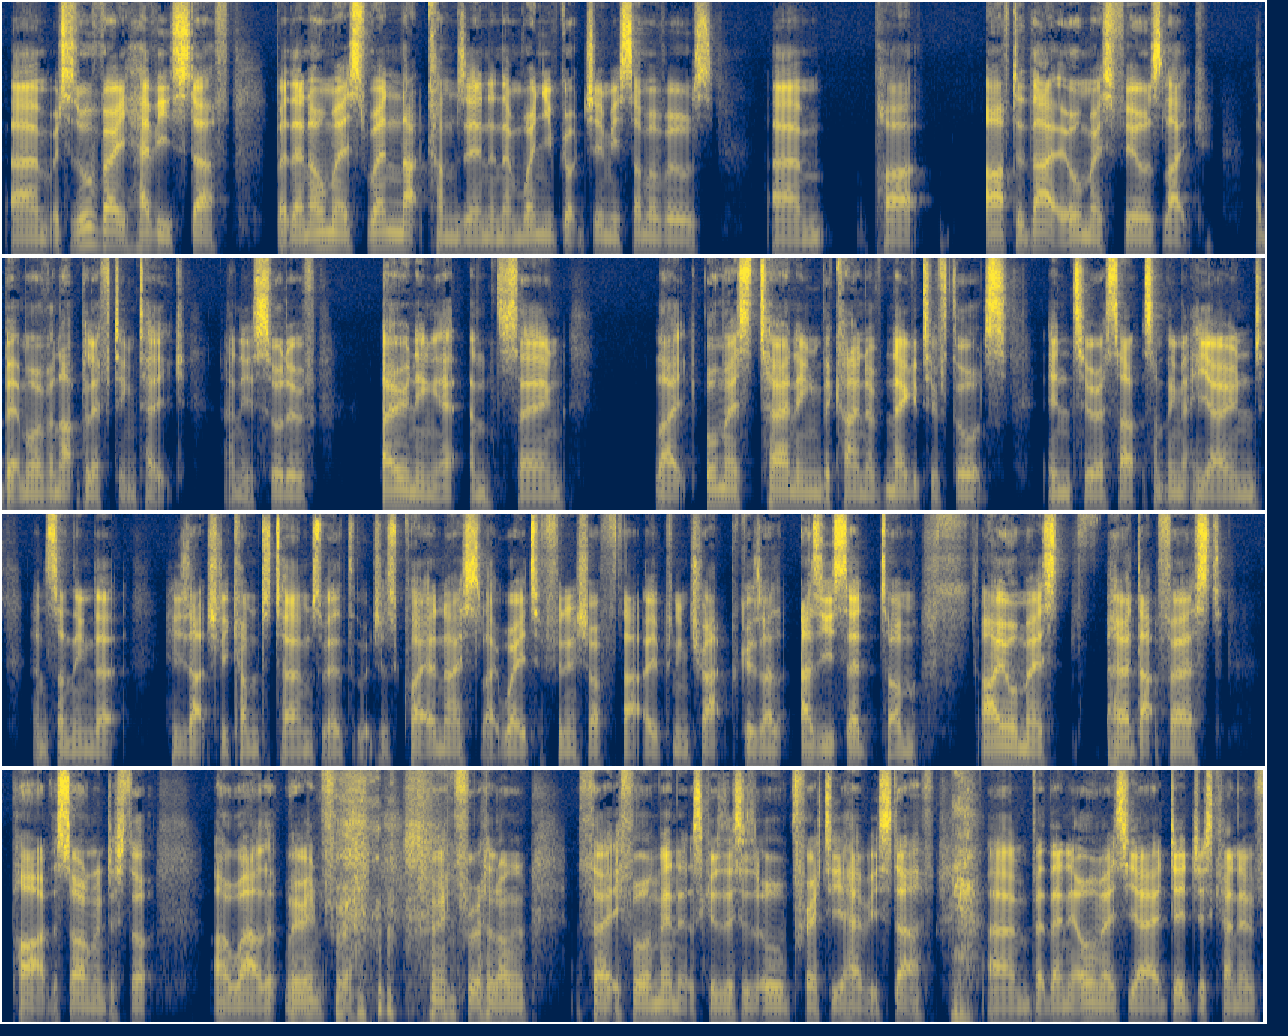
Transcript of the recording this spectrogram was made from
um, which is all very heavy stuff. But then almost when that comes in, and then when you've got Jimmy Somerville's um, part, after that, it almost feels like a bit more of an uplifting take. And he's sort of owning it and saying, like, almost turning the kind of negative thoughts into a, something that he owned and something that he's actually come to terms with, which is quite a nice like way to finish off that opening track. Because as you said, Tom, I almost heard that first part of the song and just thought, oh wow, that we're in for a, we're in for a long 34 minutes because this is all pretty heavy stuff. Yeah. Um, but then it almost yeah, it did just kind of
